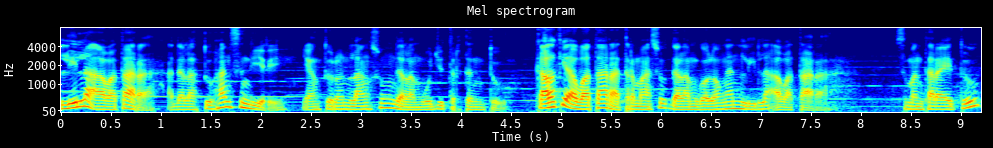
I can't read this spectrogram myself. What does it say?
Lila Awatara adalah Tuhan sendiri yang turun langsung dalam wujud tertentu. Kalki Awatara termasuk dalam golongan Lila Awatara. Sementara itu,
